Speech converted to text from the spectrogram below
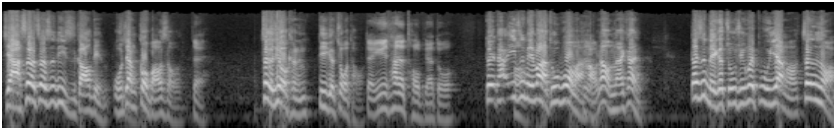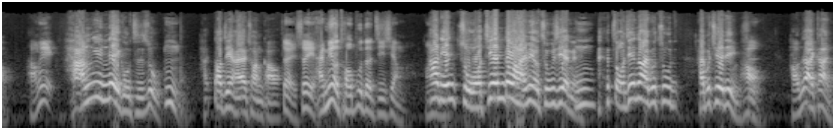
假设这是历史高点，我这样够保守，对，这个就有可能第一个做头，对，因为它的头比较多，对，它一直没办法突破嘛。好，那我们来看，但是每个族群会不一样哦。这是什么？航运，航运类股指数，嗯，还到今天还在创高，对，所以还没有头部的迹象嘛。它连左肩都还没有出现呢，嗯，左肩都还不出，还不确定。好，好，再来看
